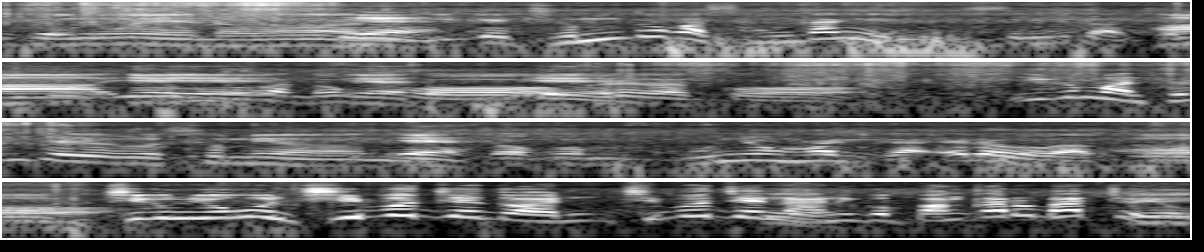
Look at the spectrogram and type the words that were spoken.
경우에는 예. 이게 점도가 상당히 있습니다. 점도, 아, 예, 예. 점도가 예, 높고 예. 그래갖고 이것만 전체적으로 쓰면 예. 조금 운용하기가 어려워갖고 어, 지금 요건 집어제도 아니, 집어제는 예. 아니고 빵가루 맞죠, 예, 예,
